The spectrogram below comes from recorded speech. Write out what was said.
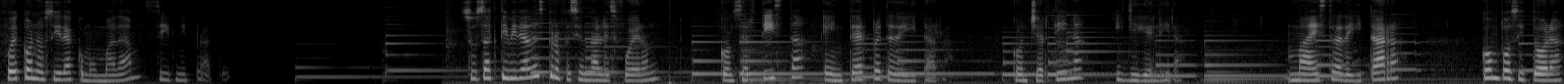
fue conocida como Madame Sidney Pratt. Sus actividades profesionales fueron concertista e intérprete de guitarra, concertina y giguelira, maestra de guitarra, compositora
